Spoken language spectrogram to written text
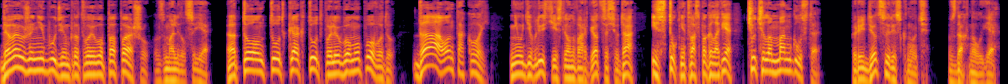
давай уже не будем про твоего папашу», — взмолился я. «А то он тут как тут по любому поводу». «Да, он такой. Не удивлюсь, если он ворвется сюда и стукнет вас по голове чучелом мангуста». «Придется рискнуть», — вздохнул я.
